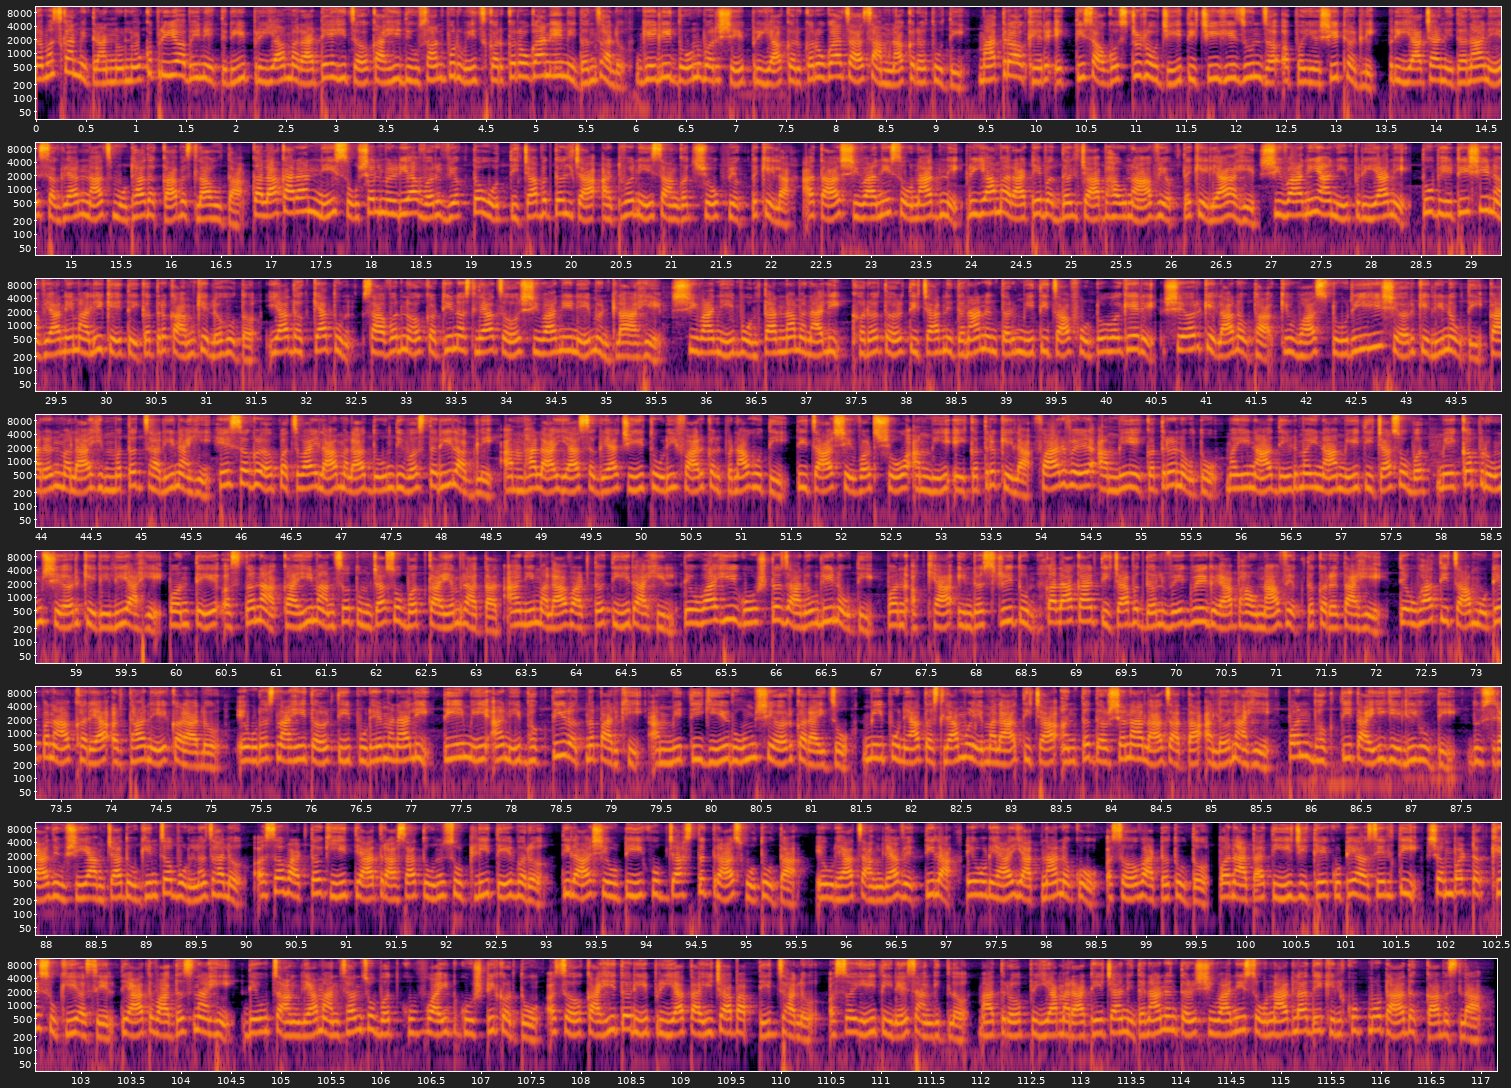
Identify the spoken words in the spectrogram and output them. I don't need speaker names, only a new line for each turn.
नमस्कार मित्रांनो लोकप्रिय अभिनेत्री प्रिया मराठे हिचं काही दिवसांपूर्वीच कर्करोगाने निधन झालं. गेली दोन वर्षे प्रिया कर्करोगाचा सामना करत होती. मात्र अखेर एकतीस ऑगस्ट रोजी तिची ही झुंज अपयशी ठरली. प्रियाच्या निधनाने सगळ्यांनाच मोठा धक्का बसला होता. कलाकारांनी सोशल मीडियावर व्यक्त होत तिच्याबद्दलच्या आठवणी सांगत शोक व्यक्त केला. आता शिवानी सोनारने प्रिया मराठे बद्दलच्या भावना व्यक्त केल्या आहेत. शिवानी आणि प्रियाने तू भेटीशी नव्याने मालिकेत एकत्र काम केलं होतं. या धक्क्यातून सावरणं कठीण असल्याचं शिवानीने म्हटलं आहे. शिवानी बोलताना म्हणाली खरं तर तिच्या निधनानंतर मी तिचा फोटो वगैरे शेअर केला नव्हता किंवा स्टोरीही शेअर केली नव्हती. कारण मला हिंमतच झाली नाही. हे सगळं पचवायला मला दोन दिवस तरी लागले. आम्हाला या सगळ्याची थोडीफार कल्पना होती. तिचा शेवट शो आम्ही एकत्र केला. फार वेळ आम्ही एकत्र नव्हतो. महिना दीड महिना मी तिच्यासोबत मेकअप रूम शेअर केलेली आहे. पण ते असताना काही माणसं तुमच्यासोबत कायम राहतात आणि मला वाटतं ती राहील. तेव्हा ही गोष्ट जाणवली नव्हती पण अख्ख्या इंडस्ट्रीतून कलाकार तिच्याबद्दल वेगवेगळ्या भावना व्यक्त करत आहे. तेव्हा तिचा मोठेपणा खऱ्या अर्थाने कळालं. एवढंच नाही तर ती पुढे म्हणाली ती मी आणि भक्ती रत्न पारखी आम्ही तिघी रूम शेअर करायचो. मी पुण्यात असल्यामुळे मला तिच्या अंतदर्शनाला जाता आलं नाही. पण भक्ती ताई गेली होती. दुसऱ्या दिवशी आमच्या दोघींचं बोलणं झालं. असं वाटतं की त्या त्रासातून सुटली ते बरं. तिला शेवटी खूप जास्त त्रास होत होता. एवढ्या चांगल्या व्यक्तीला एवढ्या यातना नको असं वाटत होतं. पण आता ती जिथे कुठे असेल ती शंभर टक्के सुखी असेल. त्यात वादच नाही. देव चांगल्या माणसांसोबत खूप वाईट गोष्टी करतो. असं काहीतरी प्रिया ताईच्या बाबतीत झालं. असंही तिने सांगितलं. मात्र प्रिया मराठेच्या निधनानंतर शिवानी सोनारला देखील खूप मोठा धक्का बसला.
